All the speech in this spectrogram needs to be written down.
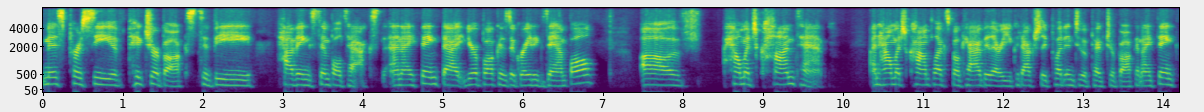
misperceive picture books to be having simple text. And I think that your book is a great example of how much content and how much complex vocabulary you could actually put into a picture book. And I think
